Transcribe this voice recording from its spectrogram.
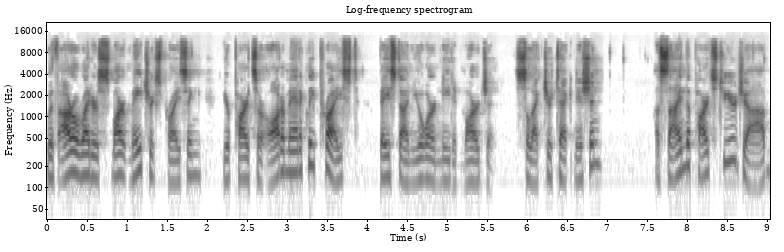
With RO Writer's Smart Matrix pricing, your parts are automatically priced based on your needed margin. Select your technician, assign the parts to your job,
